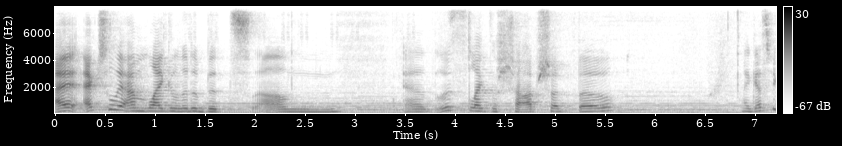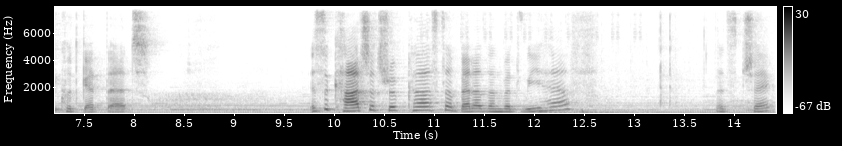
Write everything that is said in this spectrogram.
I actually I'm like a little bit um uh, this is like the sharp shot bow. I guess we could get that. Is the Carja Tripcaster better than what we have? Let's check.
